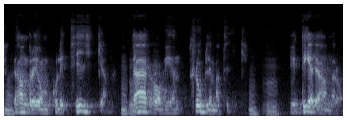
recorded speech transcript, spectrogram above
Nej. Det handlar ju om politiken. Mm. Där har vi en problematik. Mm. Det är det det handlar om.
